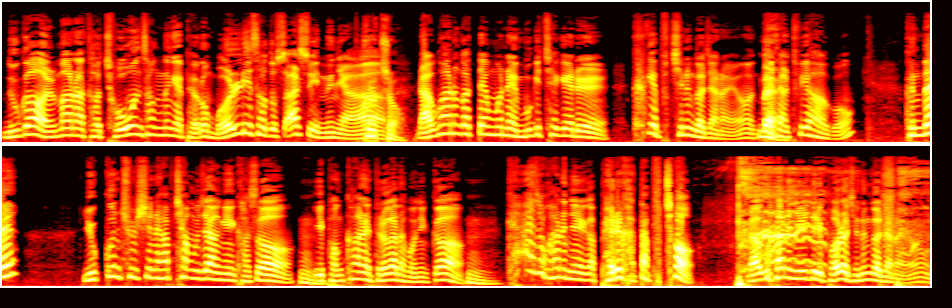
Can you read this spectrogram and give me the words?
누가 얼마나 더 좋은 성능의 배로 멀리서도 쏠수 있느냐. 그렇죠. 라고 하는 것 때문에 무기 체계를 크게 붙이는 거잖아요. 네. 예산을 투여하고. 근데 육군 출신의 합참무장이 가서 음. 이 벙커 안에 들어가다 보니까 음. 계속 하는 얘기가 배를 갖다 붙여! 라고 하는 일들이 벌어지는 거잖아요.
